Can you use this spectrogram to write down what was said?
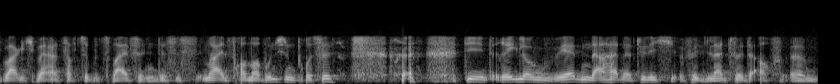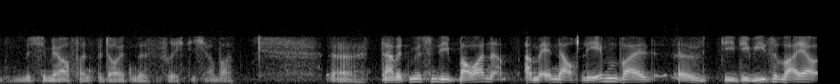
wage ich mir ernsthaft zu bezweifeln. Das ist immer ein frommer Wunsch in Brüssel. die Regelungen werden nachher natürlich für die Landwirte auch ähm, ein bisschen mehr Aufwand bedeuten, das ist richtig, aber damit müssen die Bauern am Ende auch leben, weil äh, die Devise war ja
